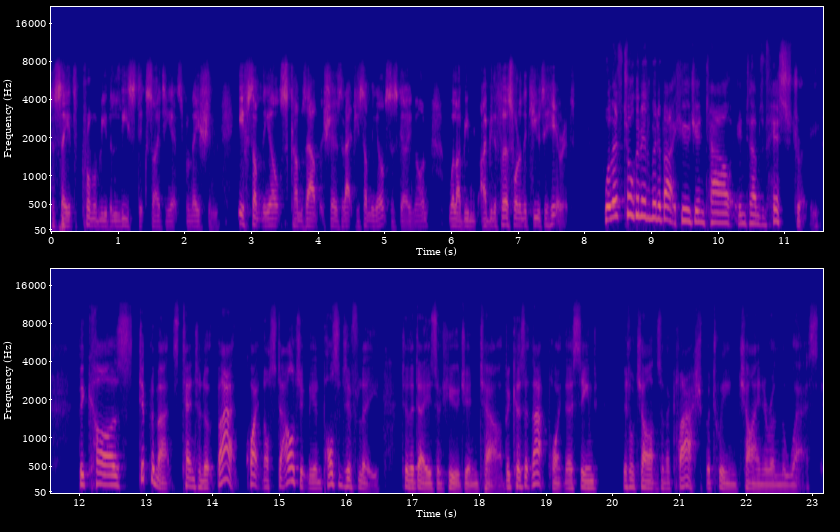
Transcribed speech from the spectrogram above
to say it's probably the least exciting explanation. If something else comes out that shows that actually something else is going on, well, I'd be I'd be the first one in the queue to hear it. Well, let's talk a little bit about Hu Jintao in terms of history because diplomats tend to look back quite nostalgically and positively to the days of Hu Jintao, because at that point there seemed little chance of a clash between China and the West.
